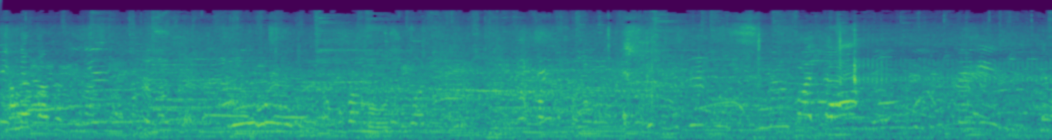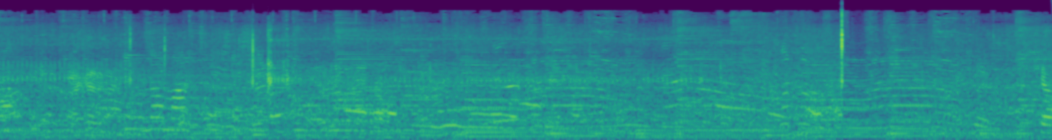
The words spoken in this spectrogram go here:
Showing down. Look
